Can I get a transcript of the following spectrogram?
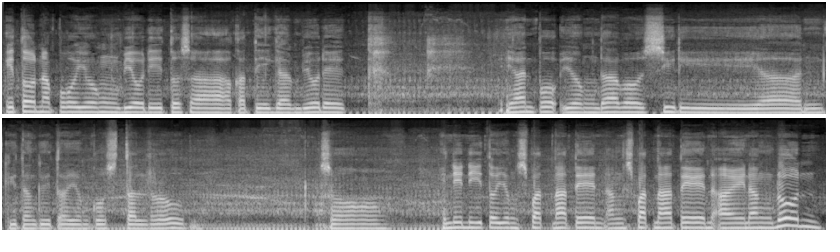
ito na po yung view dito sa Katigan View Deck. Yan po yung Davao City. Yan, kitang-kita yung Coastal Road. So hindi dito yung spot natin. Ang spot natin ay nang doon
